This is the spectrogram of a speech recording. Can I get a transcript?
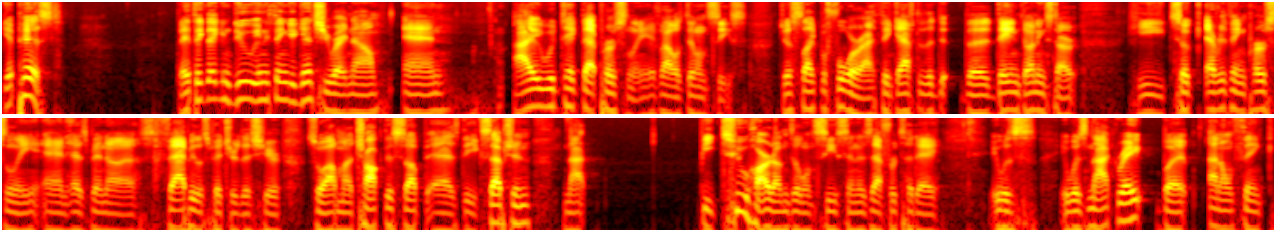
Get pissed. They think they can do anything against you right now, and I would take that personally if I was Dylan Cease. Just like before, I think after the the Dane Dunning start, he took everything personally and has been a fabulous pitcher this year. So I'm gonna chalk this up as the exception, not be too hard on Dylan Cease in his effort today. It was it was not great, but I don't think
